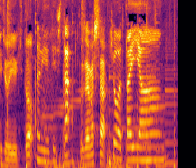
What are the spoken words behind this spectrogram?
以上ゆうきと。ありえでした。がとうございました。今日はタイヤン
